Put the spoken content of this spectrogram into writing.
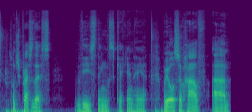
So once you press this, these things kick in here. We also have um,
